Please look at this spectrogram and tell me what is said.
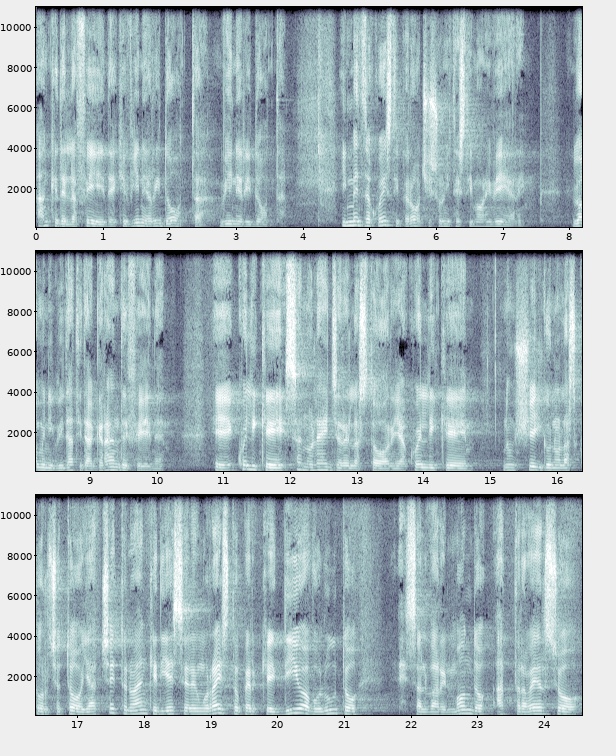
anche della fede che viene ridotta, viene ridotta. In mezzo a questi però ci sono i testimoni veri, gli uomini guidati da grande fede e quelli che sanno leggere la storia, quelli che non scelgono la scorciatoia, accettano anche di essere un resto perché Dio ha voluto eh, salvare il mondo attraverso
